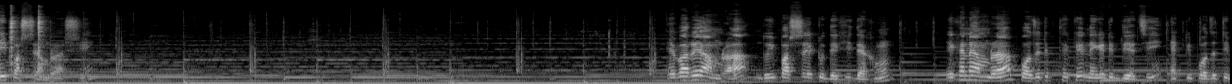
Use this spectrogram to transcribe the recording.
এই পাশে আমরা আসি। এবারে আমরা দুই পাশে একটু দেখি, দেখুন। এখানে আমরা পজিটিভ থেকে নেগেটিভ দিয়েছি, একটি পজিটিভ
